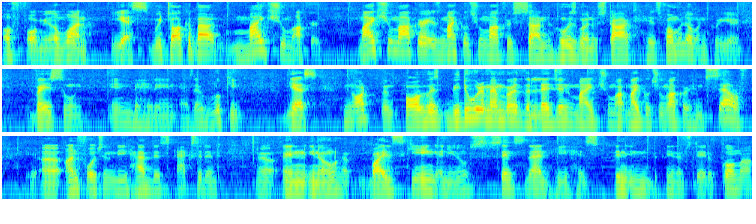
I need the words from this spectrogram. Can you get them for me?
of Formula One. Yes, we talk about Mike Schumacher. Mike Schumacher is Michael Schumacher's son who is going to start his Formula One career very soon in Bahrain as a rookie. Yes, not always. We do remember the legend Mike Michael Schumacher himself. Uh, unfortunately, had this accident uh, in you know while skiing, and you know since then he has been in in a state of coma,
